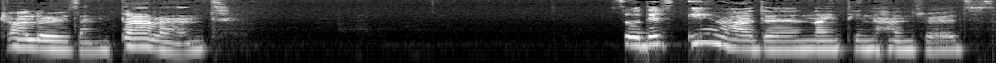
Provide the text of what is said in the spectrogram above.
colors, and talent. So this era, the 1900s,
